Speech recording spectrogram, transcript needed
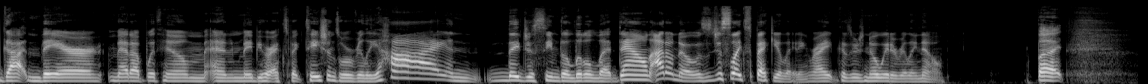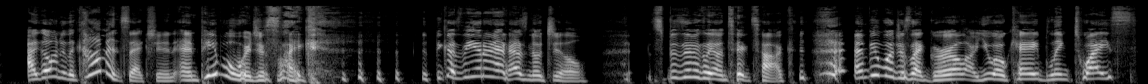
gotten there, met up with him, and maybe her expectations were really high and they just seemed a little let down. I don't know. It was just like speculating, right? Because there's no way to really know. But I go into the comment section and people were just like, because the internet has no chill specifically on TikTok. And people are just like, girl, are you okay? Blink twice.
